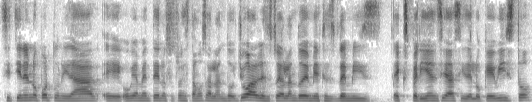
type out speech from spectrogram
Si tienen oportunidad, eh, obviamente nosotros estamos hablando, yo les estoy hablando de, mi, de mis experiencias y de lo que he visto,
